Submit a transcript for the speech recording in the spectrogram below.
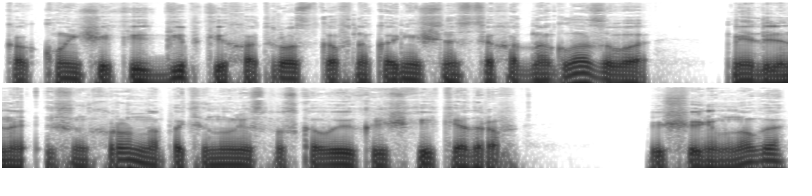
как кончики гибких отростков на конечностях Одноглазого медленно и синхронно потянули спусковые крючки кедров. Еще немного,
